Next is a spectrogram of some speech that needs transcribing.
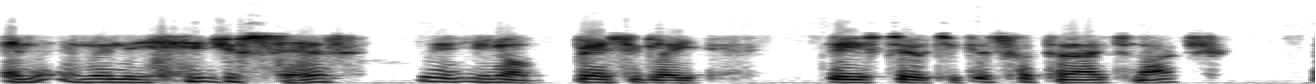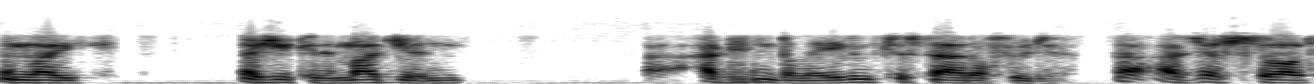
And, and then he just says, you know, basically, these two tickets for tonight's match. And like, as you can imagine, I didn't believe him to start off with. I just thought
